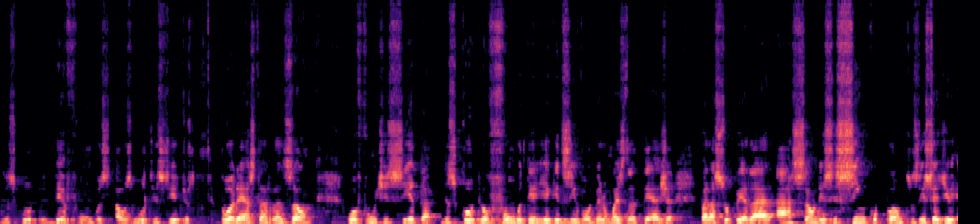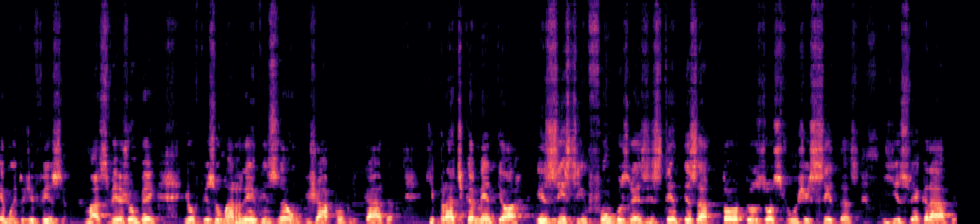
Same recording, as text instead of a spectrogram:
desculpe, de fungos aos multissítios por esta razão. O fungicida, desculpe, o fungo teria que desenvolver uma estratégia para superar a ação nesses cinco pontos. Isso é, é muito difícil. Mas vejam bem, eu fiz uma revisão já publicada que praticamente ó, existem fungos resistentes a todos os fungicidas, e isso é grave.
